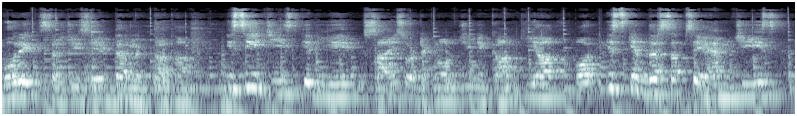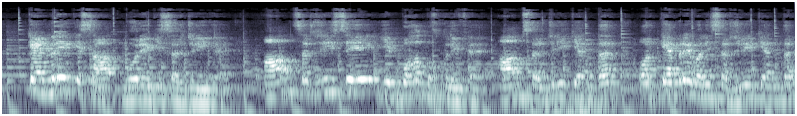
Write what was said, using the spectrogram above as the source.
मोहरे की सर्जरी से डर लगता था। इसी चीज़ के लिए साइंस और टेक्नोलॉजी ने काम किया और इसके अंदर सबसे अहम चीज़ कैमरे के साथ मोहरे की सर्जरी है। आम सर्जरी से ये बहुत मुख्तलिफ़ है। आम सर्जरी के अंदर और कैमरे वाली सर्जरी के अंदर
